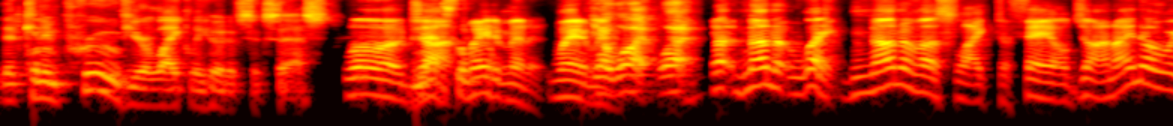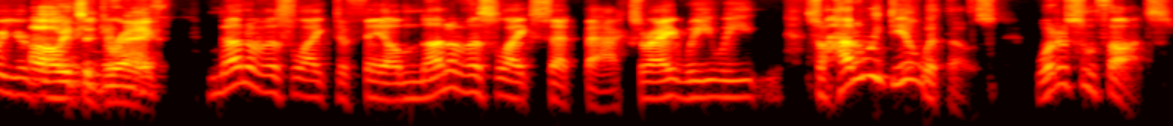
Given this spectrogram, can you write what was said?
that can improve your likelihood of success. Whoa, whoa John, the, wait a minute. Wait a minute. Yeah, what? What? None of wait, none of us like to fail, John. I know where you're oh, going. Oh, it's a drag. None of us like to fail. None of us like setbacks, right? We we so how do we deal with those? What are some thoughts?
